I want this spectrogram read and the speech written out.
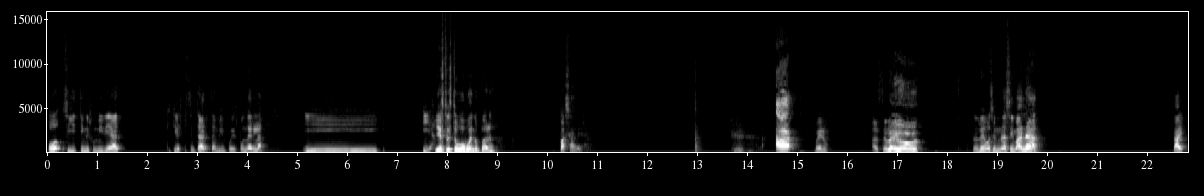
o si tienes una idea que quieres presentar, también puedes ponerla. Y, y ya. ¿Y esto estuvo bueno para? Pasa a ver. Ah, bueno, hasta luego. Nos vemos en una semana. Bye.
